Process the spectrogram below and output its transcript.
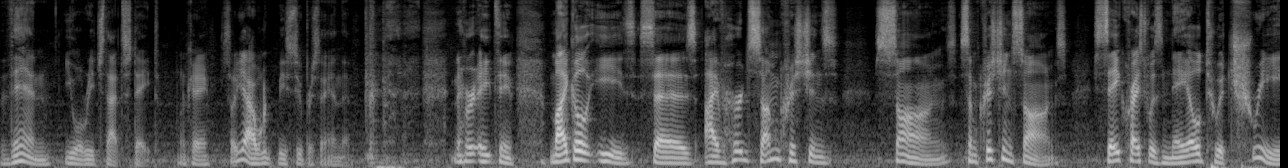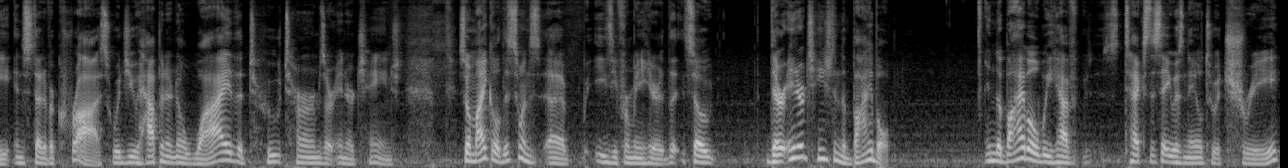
Then you will reach that state. Okay, so yeah, we'll be super saiyan then. Number 18. Michael Eads says, I've heard some Christians songs, some Christian songs say Christ was nailed to a tree instead of a cross, would you happen to know why the two terms are interchanged? So, Michael, this one's uh, easy for me here. So, they're interchanged in the Bible. In the Bible, we have texts that say he was nailed to a tree,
